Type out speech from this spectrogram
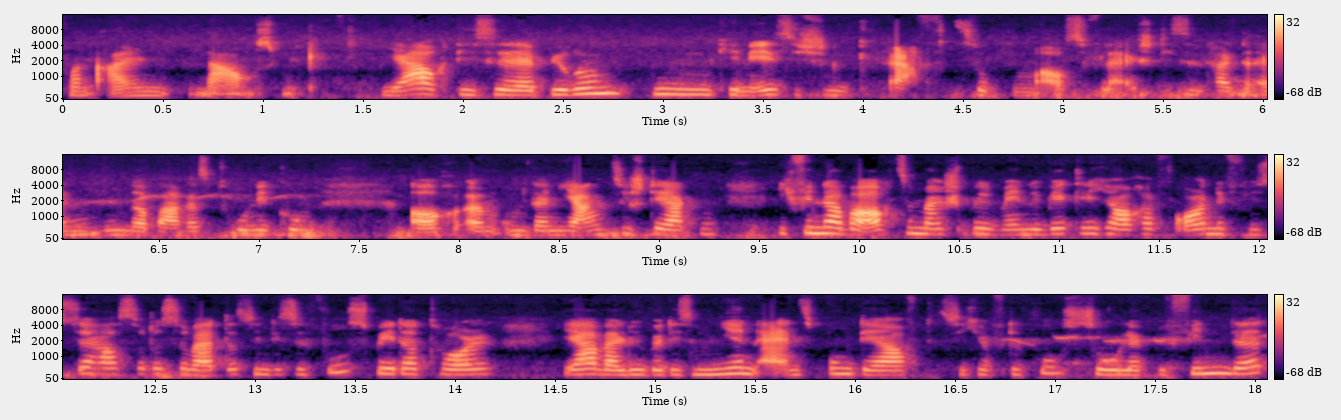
von allen Nahrungsmitteln. Ja, auch diese berühmten chinesischen Kraftsuppen aus Fleisch, die sind halt ein wunderbares Tonikum, auch ähm, um dein Yang zu stärken. Ich finde aber auch zum Beispiel, wenn du wirklich auch erfrorene Füße hast oder so weiter, sind diese Fußbäder toll, ja, weil du über diesen Niereneinspunkt, der auf, sich auf der Fußsohle befindet,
